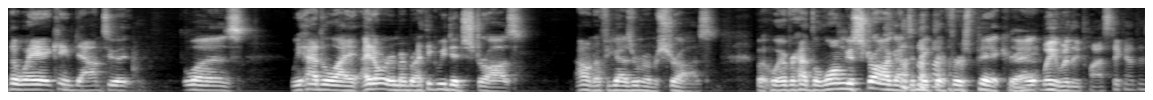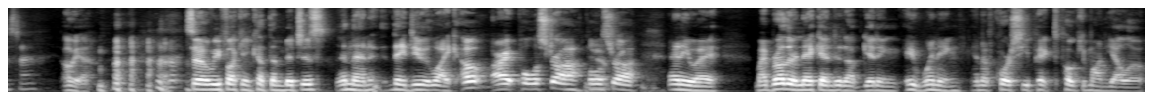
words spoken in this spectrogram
the way it came down to it was we had to like I don't remember. I think we did straws. I don't know if you guys remember straws, but whoever had the longest straw got to make their first pick, right? Wait, were they plastic at this time? Oh yeah. So we fucking cut them bitches, and then they do like, oh, all right, pull a straw, pull Yeah. a straw. Anyway, my brother Nick ended up getting eh, winning, and of course he picked Pokemon Yellow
